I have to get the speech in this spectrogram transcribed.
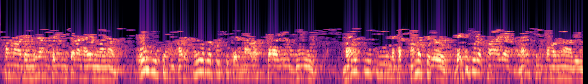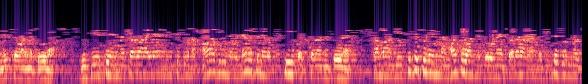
සමාද නිරන්තරයෙන් තරහ යනවා නම් ඒ විසින් අර පූර්ව කුපිත කරන අවස්ථාවේදී මෛත්‍රී කීමට අමතරව වැඩිපුර කාලයක් මෛත්‍රී භාවනාවේ නිරතවන්න තෝරන විශේෂයෙන්ම තරහයන් තිබුණ ආදීනව නැවත නැවත සිහිපත් කරන්න තෝරන සමාජයේ සිට තුළින්ම මතුවන්න තෝරන තරහයන් පිට දුන්නොත්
